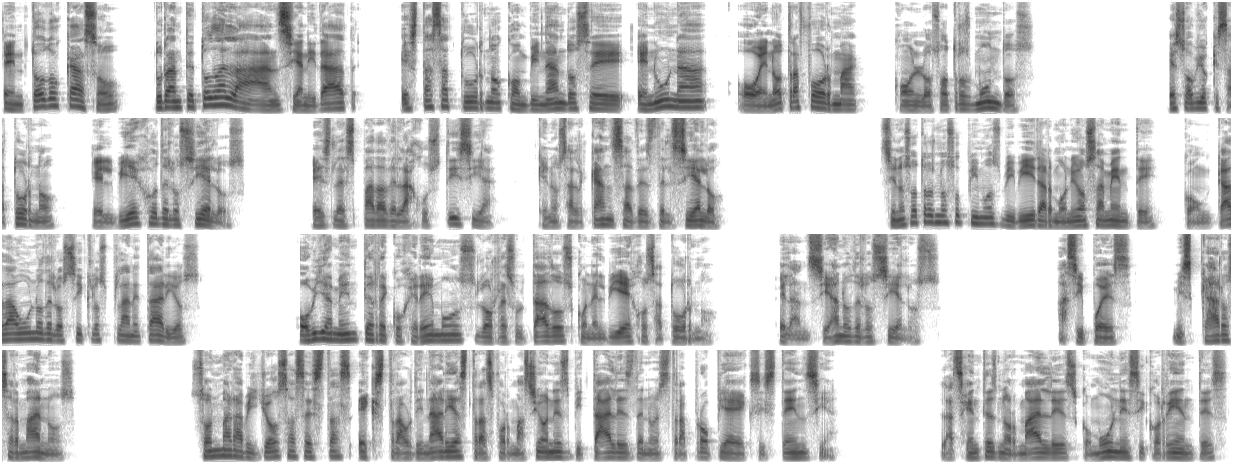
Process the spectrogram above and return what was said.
En todo caso, durante toda la ancianidad está Saturno combinándose en una o en otra forma con los otros mundos. Es obvio que Saturno, el viejo de los cielos, es la espada de la justicia que nos alcanza desde el cielo. Si nosotros no supimos vivir armoniosamente con cada uno de los ciclos planetarios, obviamente recogeremos los resultados con el viejo Saturno, el anciano de los cielos. Así pues, mis caros hermanos, son maravillosas estas extraordinarias transformaciones vitales de nuestra propia existencia. Las gentes normales, comunes y corrientes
